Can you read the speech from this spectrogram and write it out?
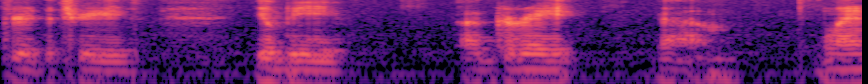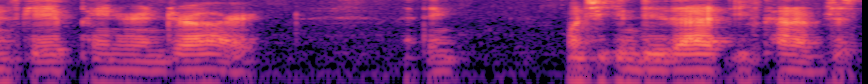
through the trees, you'll be a great um, landscape painter and drawer. I think once you can do that, you've kind of just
